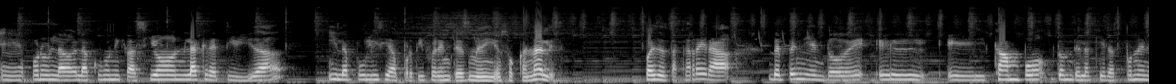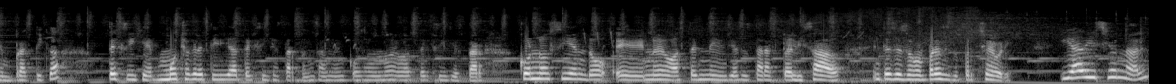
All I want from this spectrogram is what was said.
Eh, por un lado la comunicación, la creatividad y la publicidad por diferentes medios o canales. Pues esta carrera, dependiendo del de el campo donde la quieras poner en práctica, te exige mucha creatividad, te exige estar pensando en cosas nuevas, te exige estar conociendo eh, nuevas tendencias, estar actualizado. Entonces eso me parece súper chévere y adicional,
